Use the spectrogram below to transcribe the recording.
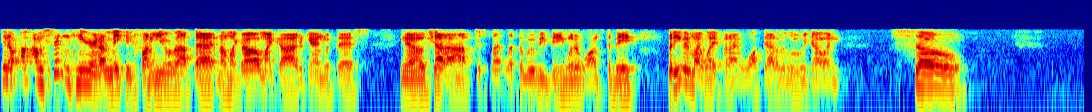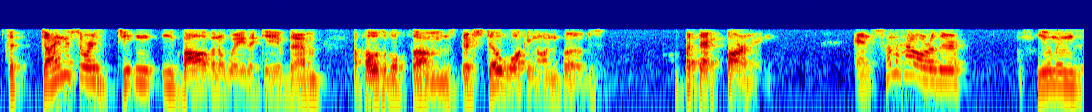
you know, I'm, sitting here and I'm making fun of you about that, and I'm like, oh my god, again with this. You know, shut up. Just let let the movie be what it wants to be. But even my wife and I walked out of the movie going, so the dinosaurs didn't evolve in a way that gave them opposable thumbs. They're still walking on hooves, but they're farming. And somehow or other, humans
